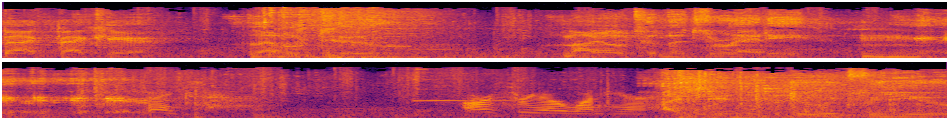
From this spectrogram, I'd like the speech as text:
Backpack here. Level two. My ultimate's ready. Thanks. R301 here. I didn't do it for you.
